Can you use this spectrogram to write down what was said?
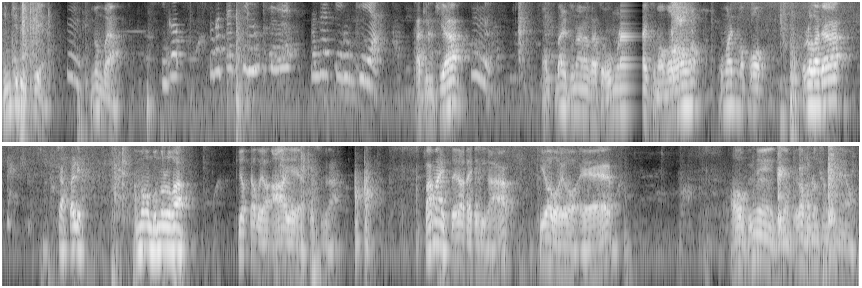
김치도 있지? 응. 이건 뭐야? 이거 이것도 김치. 이것도 김치야. 다 김치야? 응. 어, 빨리 누나랑 가서 오므라이스 먹어. 오므라이스 먹고 놀러 가자. 자, 빨리. 안 먹으면 못 놀러 가. 귀엽다고요? 아, 예, 좋습니다. 빠마 있어요, 애기가. 귀여워요, 예. 어우, 굉장히 지금 배가 부른 상태네요.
